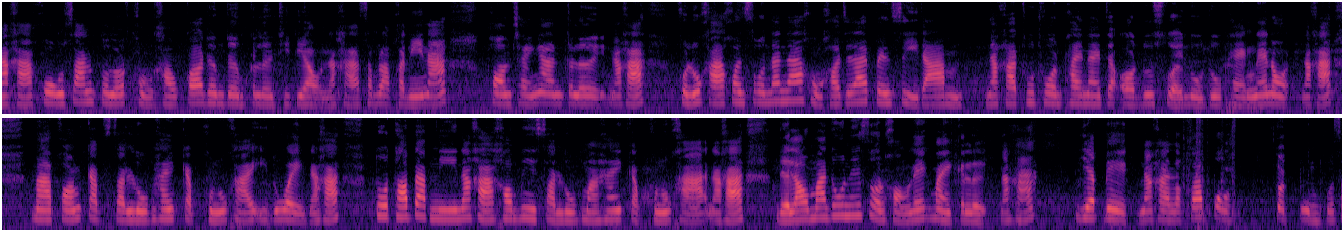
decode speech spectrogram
นะคะ โครงสร้างตัวรถของเขาก็เดิมๆกันเลยทีเดียวนะคะสำหรับคันนี้นะ พร้อมใช้งานกันเลยนะคะ คุณลูกค้าคอนโซลด้านหน้าของเขาจะได้เป็นสีดำนะคะ ทูโทนภายในจะออกดูสวยหรูดูแพงแน่นอนนะคะ มาพร้อมกับซันรูปให้กับคุณลูกค้าอีกด้วยนะคะ ตัวท็อปแบบนี้นะคะเขามีซันรูปมาให้กับคุณลูกค้านะคะ เดี๋ยวเรามาดูในส่วนของเลขใหม่กันเลยนะคะเหยียบเบรกนะคะ แล้วก็ปดกดปุ่มพุชส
